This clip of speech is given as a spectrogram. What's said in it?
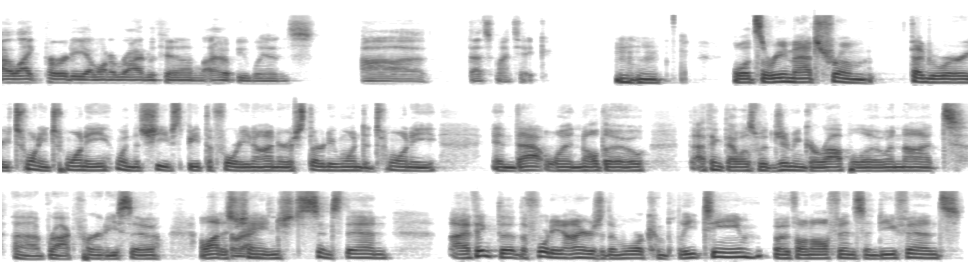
I like Purdy. I want to ride with him. I hope he wins. Uh, that's my take. Mm-hmm. Well, it's a rematch from February 2020 when the Chiefs beat the 49ers 31 to 20 in that one, although I think that was with Jimmy Garoppolo and not uh, Brock Purdy. So a lot has Correct. changed since then. I think the, the 49ers are the more complete team, both on offense and defense,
